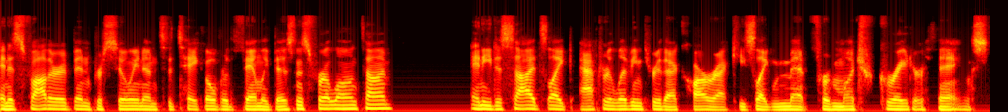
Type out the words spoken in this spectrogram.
And his father had been pursuing him to take over the family business for a long time. And he decides, like, after living through that car wreck, he's like meant for much greater things.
